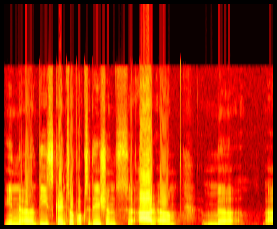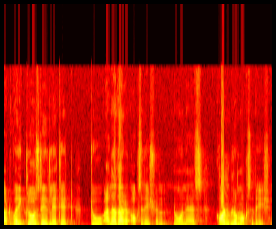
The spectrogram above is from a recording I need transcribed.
in uh, these kinds of oxidations are, um, uh, are very closely related to another oxidation known as Kornblum oxidation.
